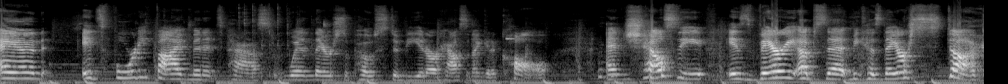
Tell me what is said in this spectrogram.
And it's 45 minutes past when they're supposed to be at our house and I get a call. And Chelsea is very upset because they are stuck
